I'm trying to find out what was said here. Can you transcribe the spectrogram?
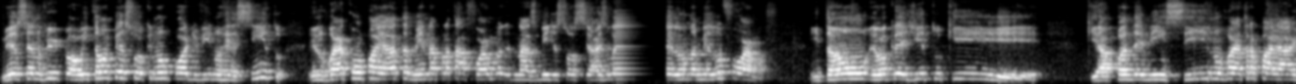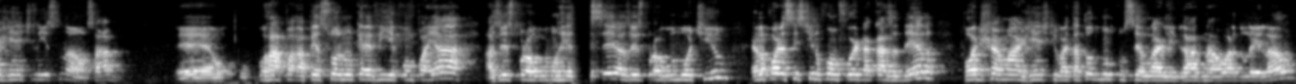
mesmo sendo virtual. Então, a pessoa que não pode vir no recinto, ele vai acompanhar também na plataforma, nas mídias sociais, o leilão da mesma forma. Então, eu acredito que que a pandemia em si não vai atrapalhar a gente nisso, não, sabe? É, o, o, a pessoa não quer vir acompanhar, às vezes por algum receio, às vezes por algum motivo, ela pode assistir no conforto da casa dela, pode chamar a gente que vai estar todo mundo com o celular ligado na hora do leilão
